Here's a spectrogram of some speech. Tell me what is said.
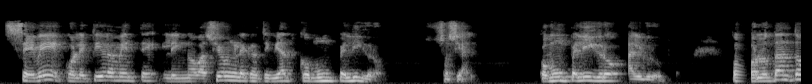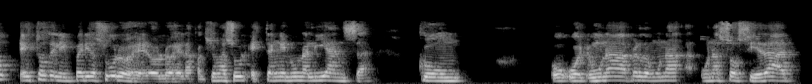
se ve colectivamente la innovación y la creatividad como un peligro social, como un peligro al grupo. Por, lo tanto, estos del Imperio Azul o los de la facción azul están en una alianza con una, perdón, una, una sociedad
